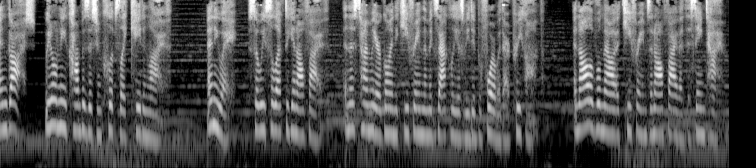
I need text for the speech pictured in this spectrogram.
And gosh, we don't need composition clips like Caden Kdenlive. Anyway, so we select again all 5, and this time we are going to keyframe them exactly as we did before with our precomp. And Olive will now add keyframes in all 5 at the same time.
